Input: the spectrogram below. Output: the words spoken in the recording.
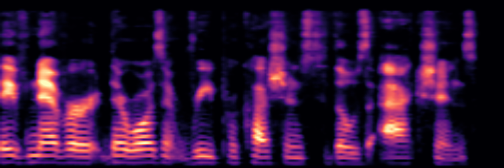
They've never there wasn't repercussions to those actions.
